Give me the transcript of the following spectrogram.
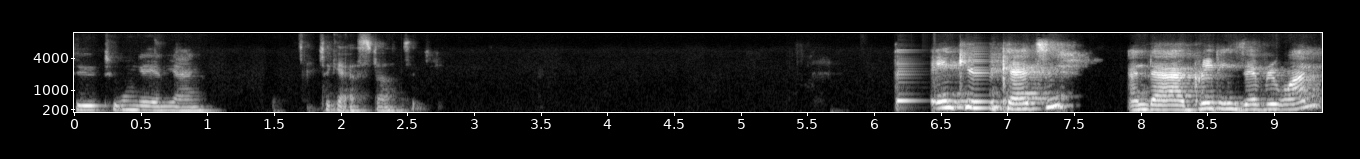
to Tiwonge and Yang to get us started. Thank you, Katie and uh, greetings everyone.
